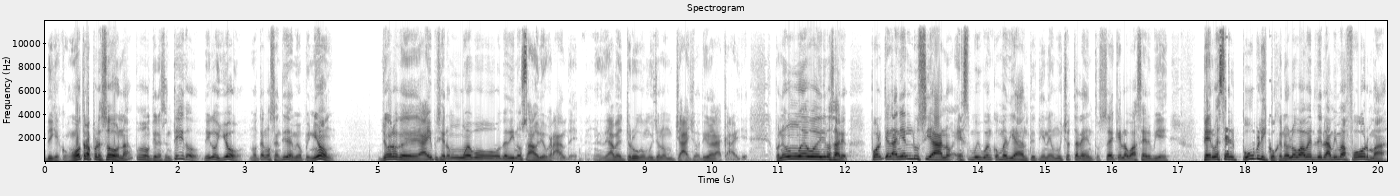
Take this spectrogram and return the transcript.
Dije, con otra persona, pues no tiene sentido. Digo yo, no tengo sentido en mi opinión. Yo creo que ahí pusieron un huevo de dinosaurio grande, de avestruz, como dicen los muchachos, digo en la calle. Ponen un huevo de dinosaurio, porque Daniel Luciano es muy buen comediante, tiene mucho talento, sé que lo va a hacer bien, pero es el público que no lo va a ver de la misma forma,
